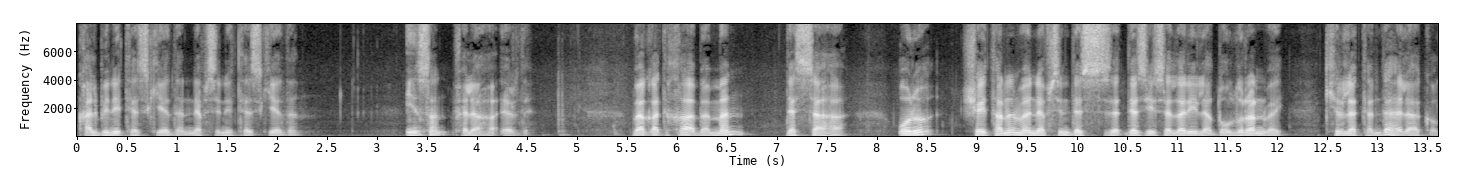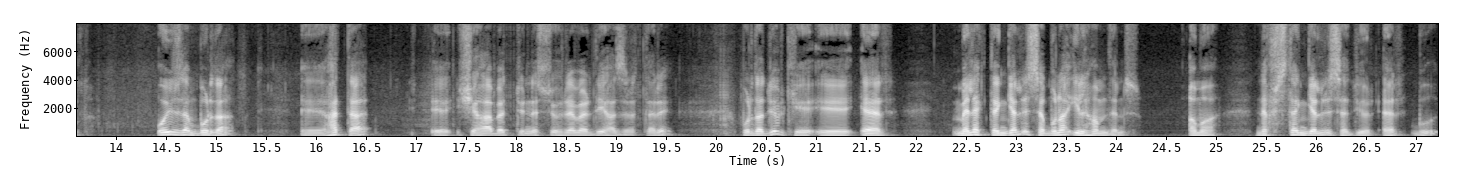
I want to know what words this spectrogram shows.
Kalbini teskiye eden, nefsini teskiye eden insan felaha erdi. Ve kad khâbe men dessaha. Onu şeytanın ve nefsin des- desiseleriyle dolduran ve kirleten de helak oldu. O yüzden burada e, hatta e, Şihabettin Sühreverdi Hazretleri burada diyor ki e, eğer melekten gelirse buna ilham denir. Ama nefisten gelirse diyor eğer bu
